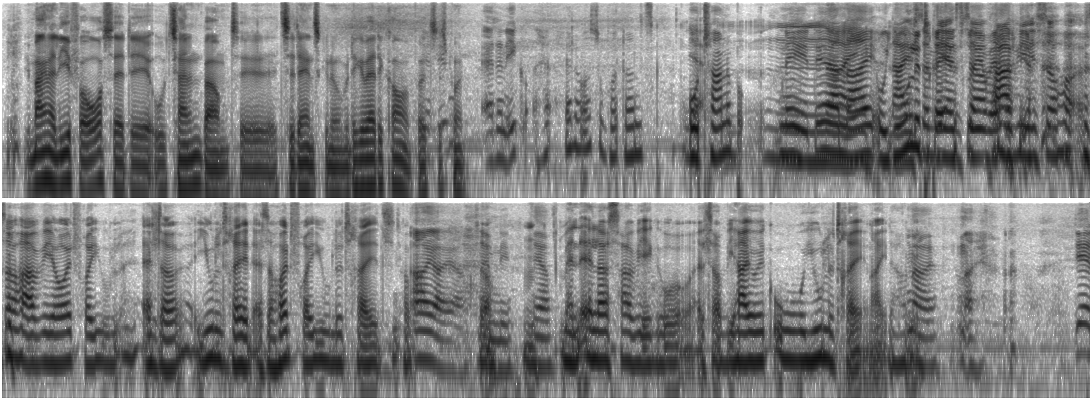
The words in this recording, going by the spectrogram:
Vi mangler lige at få oversat øh, O Tannenbaum til, til dansk nu, men det kan være, det kommer på et tidspunkt. Er den ikke heller også på dansk? Ja. O Tannebo? Nej, det er nej. Og juletræet så, så, har vi, så, har- så har vi højt fra jul, altså juletræet, altså højt fra juletræet. top. Ah, ja, ja, Så, nemlig. mm. Ja. Men ellers har vi ikke, o- altså vi har jo ikke o juletræ, nej det har vi Nej, nej. Det er,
